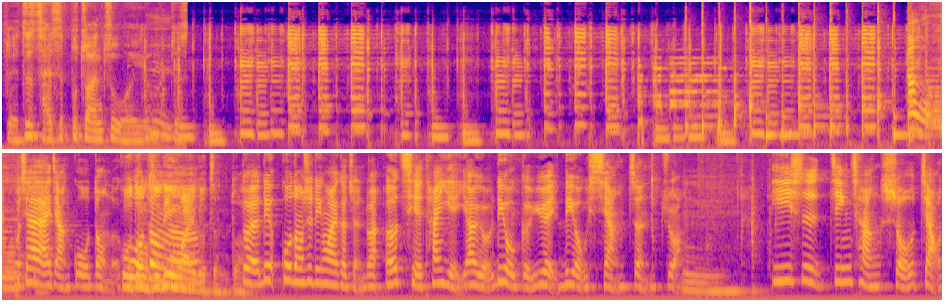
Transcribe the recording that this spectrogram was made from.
对，这才是不专注而已哦，嗯就是那我我现在来讲过动的，过动是另外一个诊断，对，另过动是另外一个诊断，而且它也要有六个月六项症状。嗯，一是经常手脚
